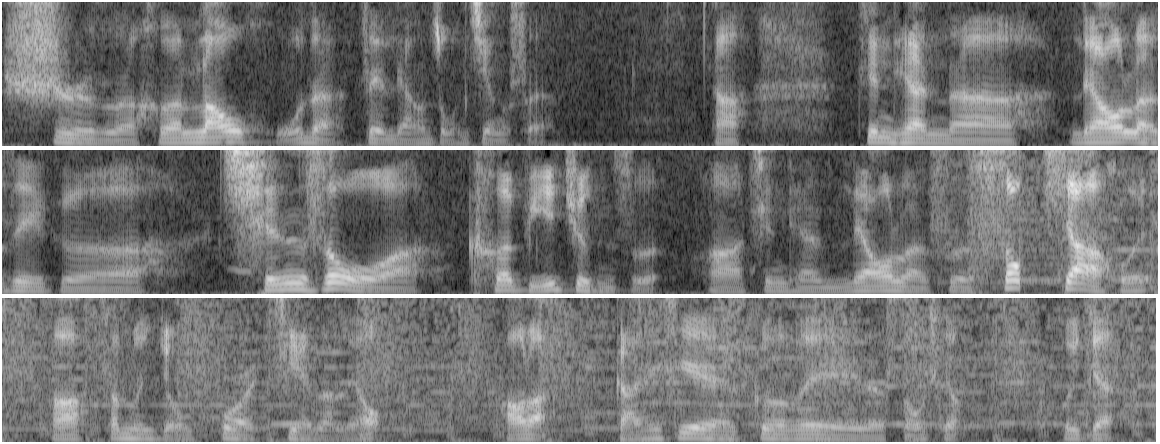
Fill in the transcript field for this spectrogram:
狮子和老虎的这两种精神啊。今天呢聊了这个禽兽啊，可比君子啊。今天聊了是兽，下回啊咱们有空接着聊。好了，感谢各位的收听，回见。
